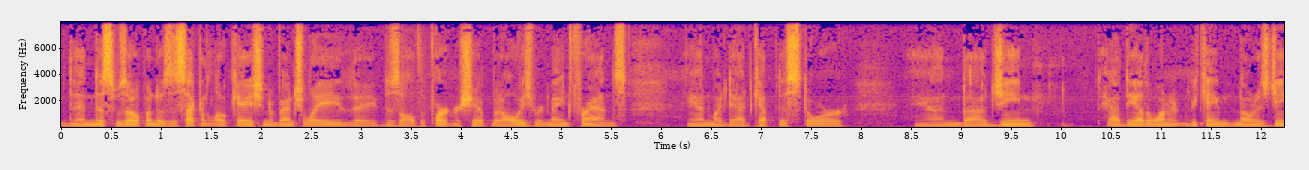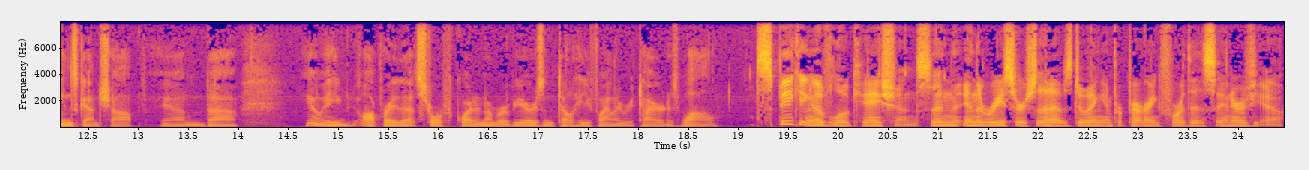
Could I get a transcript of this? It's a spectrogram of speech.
then this was opened as a second location. Eventually, they dissolved the partnership, but always remained friends. And my dad kept this store, and uh, Gene had the other one. It became known as Gene's Gun Shop, and uh, you know he operated that store for quite a number of years until he finally retired as well. Speaking of locations, in in the research that I was doing in preparing for this interview,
